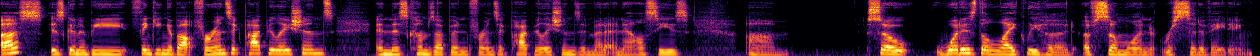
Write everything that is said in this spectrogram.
us is going to be thinking about forensic populations, and this comes up in forensic populations and meta analyses. Um, so, what is the likelihood of someone recidivating?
